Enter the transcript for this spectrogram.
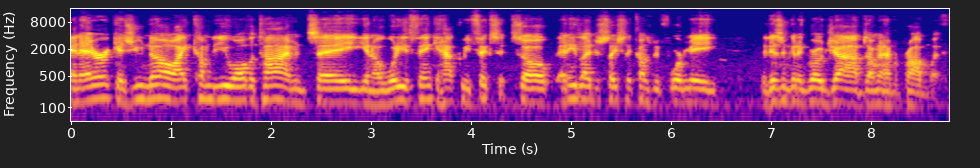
And Eric, as you know, I come to you all the time and say, you know, what do you think? How can we fix it? So any legislation that comes before me that isn't going to grow jobs, I'm going to have a problem with. It.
